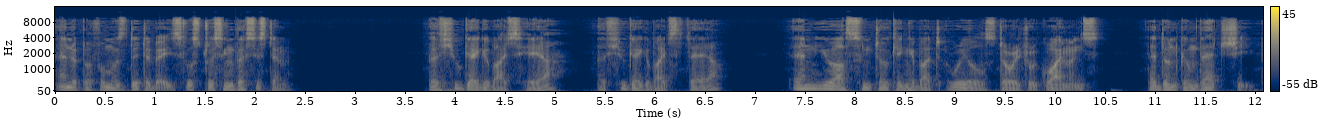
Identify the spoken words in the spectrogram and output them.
and a performance database for stressing the system a few gigabytes here, a few gigabytes there, and you are soon talking about real storage requirements that don't come that cheap.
